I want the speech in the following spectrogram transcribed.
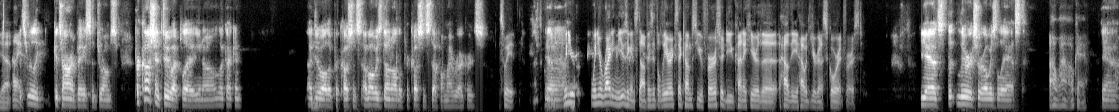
yeah. Nice. it's really guitar and bass and drums, percussion too. I play, you know, like I can. I do all the percussions. I've always done all the percussion stuff on my records. Sweet. That's cool. Yeah. When you're when you're writing music and stuff, is it the lyrics that comes to you first, or do you kind of hear the how the how you're going to score it first? Yeah, it's the lyrics are always last. Oh wow, okay, Yeah.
